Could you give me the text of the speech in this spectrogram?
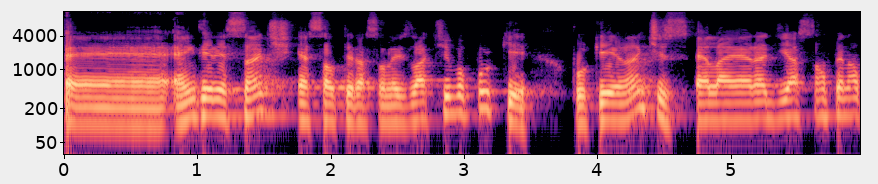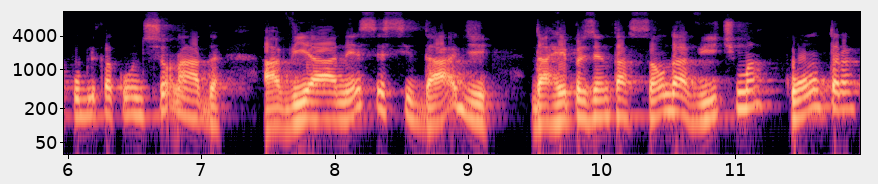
é, é, interessante essa alteração legislativa, por quê? Porque antes ela era de ação penal pública condicionada. Havia a necessidade da representação da vítima contra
